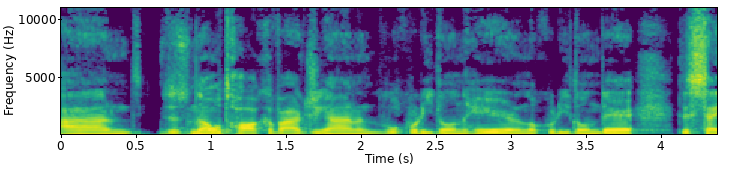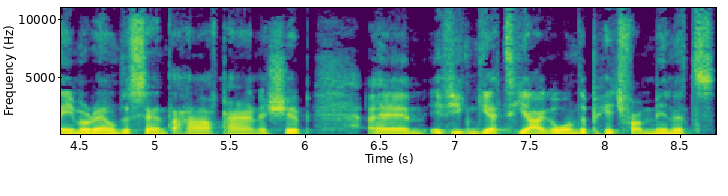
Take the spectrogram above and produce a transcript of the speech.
and there's no talk of Adrian and look what he done here and look what he done there. The same around the centre half partnership. Um, if you can get Thiago on the pitch for minutes,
